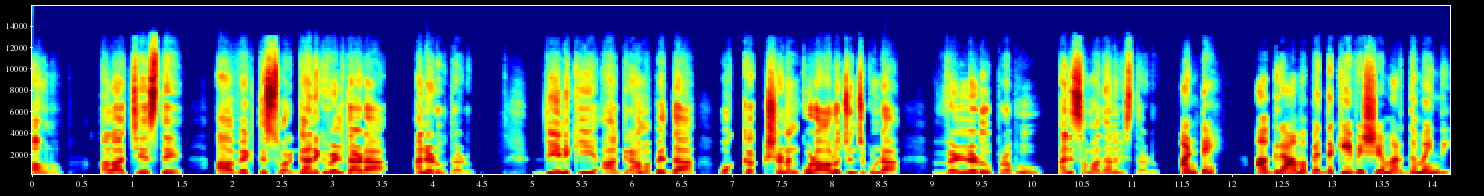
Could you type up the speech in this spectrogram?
అవును. అలా చేస్తే ఆ వ్యక్తి స్వర్గానికి వెళ్తాడా అని అడుగుతాడు. దీనికి ఆ గ్రామ పెద్ద ఒక్క క్షణం కూడా ఆలోచించకుండా వెళ్ళడు ప్రభూ అని సమాధానమిస్తాడు. అంటే ఆ గ్రామ పెద్దకే విషయం అర్థమైంది.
